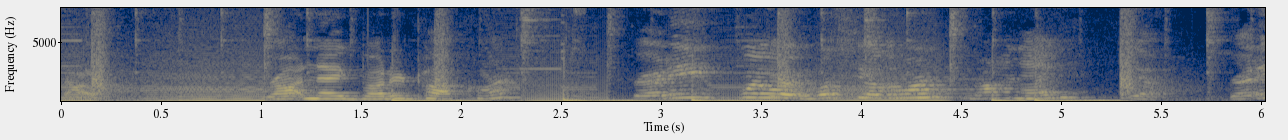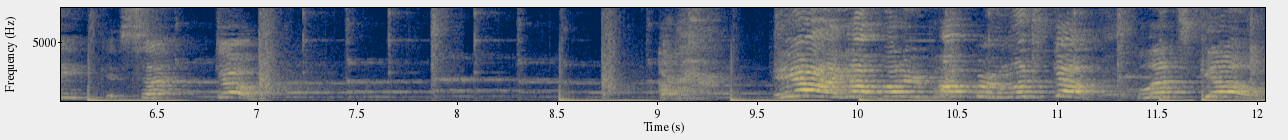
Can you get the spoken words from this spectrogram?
That one. Rotten egg buttered popcorn. Ready? Wait, wait, what's the other one? Rotten egg? Ready? Get set. Go. Yeah, I got buttered popcorn. Let's go. Let's go.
